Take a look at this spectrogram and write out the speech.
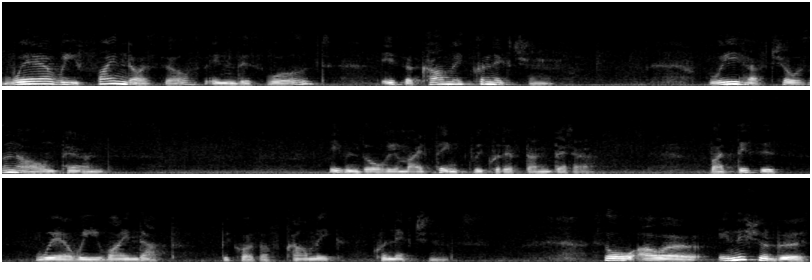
where we find ourselves in this world is a karmic connection. We have chosen our own parents, even though we might think we could have done better. But this is where we wind up because of karmic connections. So our initial births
